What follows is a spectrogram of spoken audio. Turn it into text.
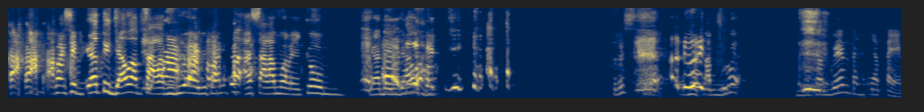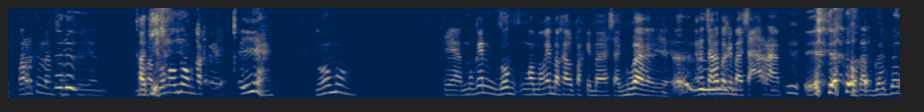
Maksud gue tuh jawab salam gue gitu kan. Gue assalamualaikum. Gak ada yang jawab. terus Aduh, bokap gue bokap gue yang tadinya tepar tuh langsung kayak bokap gue ngomong pakai iya ngomong. Kayak mungkin gue ngomongnya bakal pakai bahasa gue kali ya. Karena cara pakai bahasa Arab. Bokap gue tuh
